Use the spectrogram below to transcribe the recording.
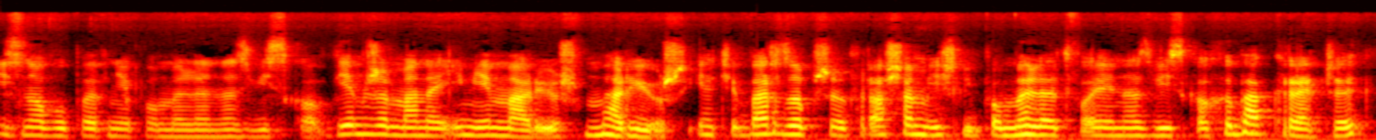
i znowu pewnie pomylę nazwisko. Wiem, że ma na imię Mariusz. Mariusz, ja Cię bardzo przepraszam, jeśli pomylę Twoje nazwisko. Chyba Kreczyk.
